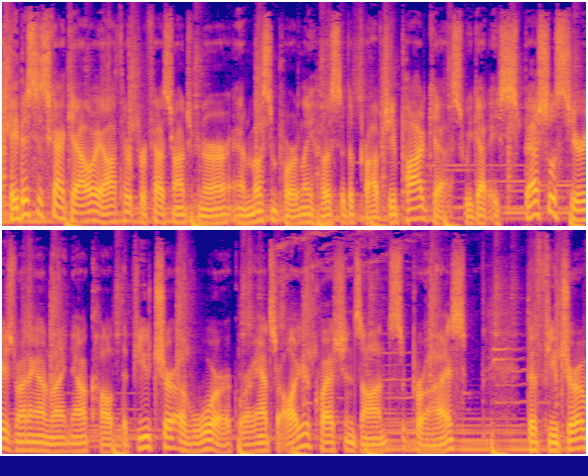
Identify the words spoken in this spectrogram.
Hey, this is Scott Galloway, author, professor, entrepreneur, and most importantly, host of the Prop G podcast. We got a special series running on right now called The Future of Work, where I answer all your questions on surprise, the future of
